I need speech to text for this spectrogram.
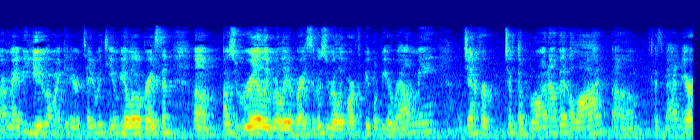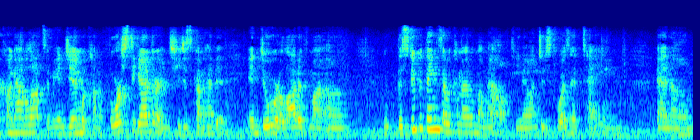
or maybe you, I might get irritated with you and be a little abrasive. Um, I was really, really abrasive. It was really hard for people to be around me. Jennifer took the brunt of it a lot because Matt and Eric hung out a lot. So me and Jen were kind of forced together, and she just kind of had to endure a lot of my um, the stupid things that would come out of my mouth. You know, I just wasn't tamed. And um,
